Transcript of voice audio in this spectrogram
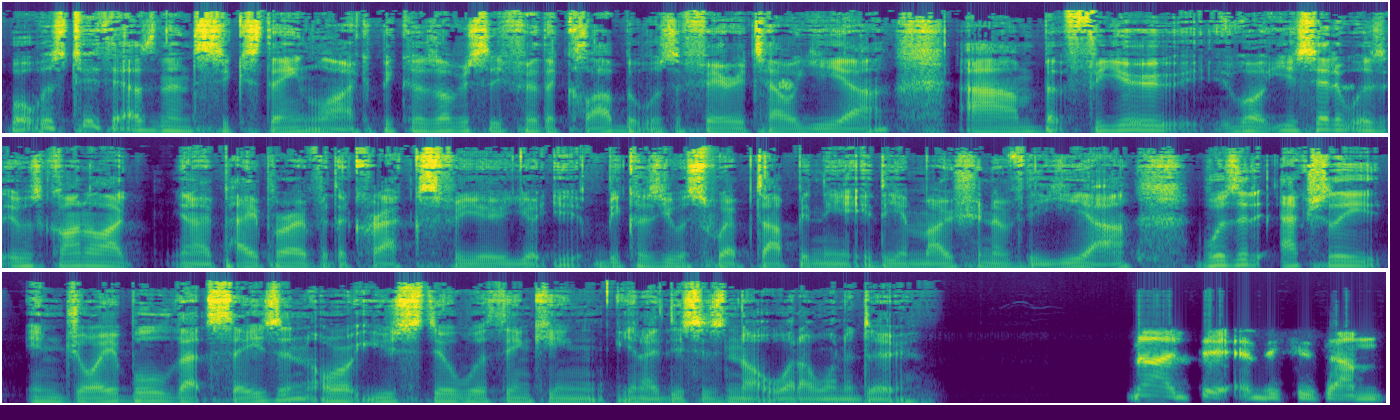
What was 2016 like? Because obviously for the club it was a fairy tale year, um, but for you, well, you said it was it was kind of like you know paper over the cracks for you, you, you, because you were swept up in the the emotion of the year. Was it actually enjoyable that season, or you still were thinking, you know, this is not what I want to do? No, this is um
